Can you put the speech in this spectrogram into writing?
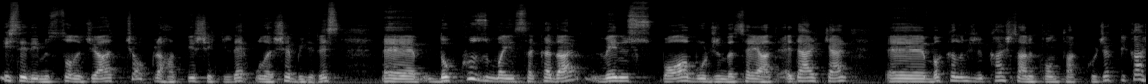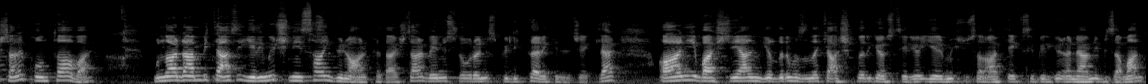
İstediğimiz sonuca çok rahat bir şekilde ulaşabiliriz. E, 9 Mayıs'a kadar Venüs Boğa burcunda seyahat ederken e, bakalım şimdi kaç tane kontak kuracak? Birkaç tane kontağı var. Bunlardan bir tanesi 23 Nisan günü arkadaşlar. Venüs ve Uranüs birlikte hareket edecekler. Ani başlayan yıldırım hızındaki aşkları gösteriyor. 23 Nisan artı eksi bir gün önemli bir zaman.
